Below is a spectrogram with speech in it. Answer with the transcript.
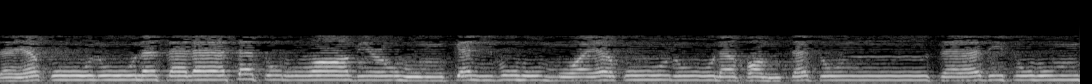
سيقولون ثلاثة رابعهم كلبهم ويقولون خمسة سادسهم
